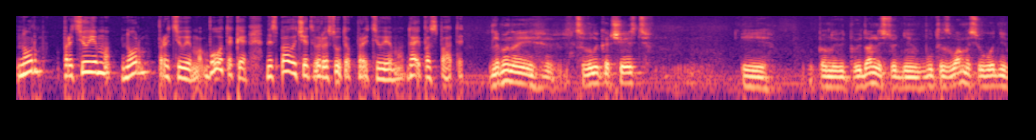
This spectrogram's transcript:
норм. Працюємо, норм, працюємо. Було таке, не спали четверо суток, працюємо, дай поспати. Для мене це велика честь і певна відповідальність сьогодні бути з вами сьогодні.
